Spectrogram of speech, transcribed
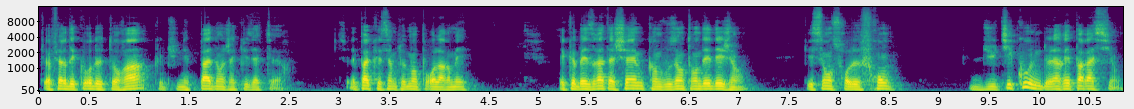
tu vas faire des cours de Torah, que tu n'es pas d'ange accusateur. Ce n'est pas que simplement pour l'armée. Et que Bezrat Hashem, quand vous entendez des gens qui sont sur le front du tikkun, de la réparation,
